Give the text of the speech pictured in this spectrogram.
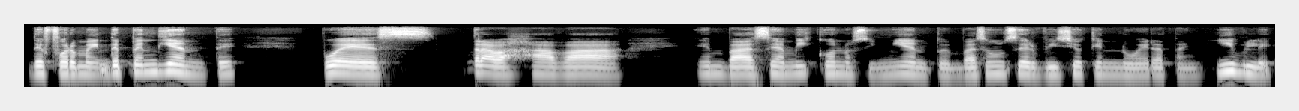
de forma independiente, pues trabajaba en base a mi conocimiento, en base a un servicio que no era tangible.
